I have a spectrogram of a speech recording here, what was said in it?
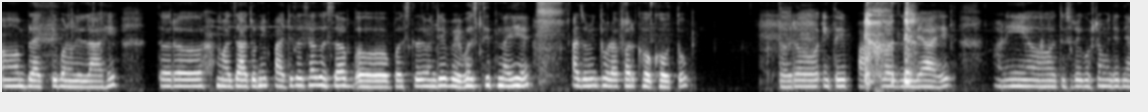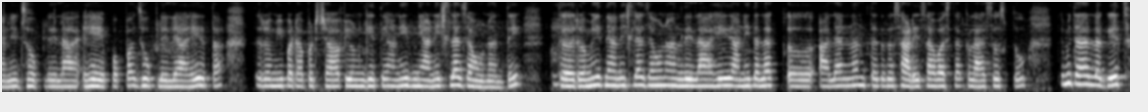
ब्लॅक टी बनवलेला आहे. तर माझा अजूनही पाहिजे तसा घसा बसलेला म्हणजे व्यवस्थित नाही आहे अजूनही थोडाफार खवखवतो तर इथे पाच वाजलेले आहेत. आणि दुसरी गोष्ट म्हणजे ज्ञानेश झोपलेला हे पप्पा झोपलेले आहे आता. तर मी पटापट चहा पिऊन घेते आणि ज्ञानेशला जाऊन आणते. तर मी ज्ञानेशला जाऊन आणलेला आहे आणि त्याला आल्यानंतर त्याचा साडेसहा वाजता क्लास असतो. तर मी त्याला लगेच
